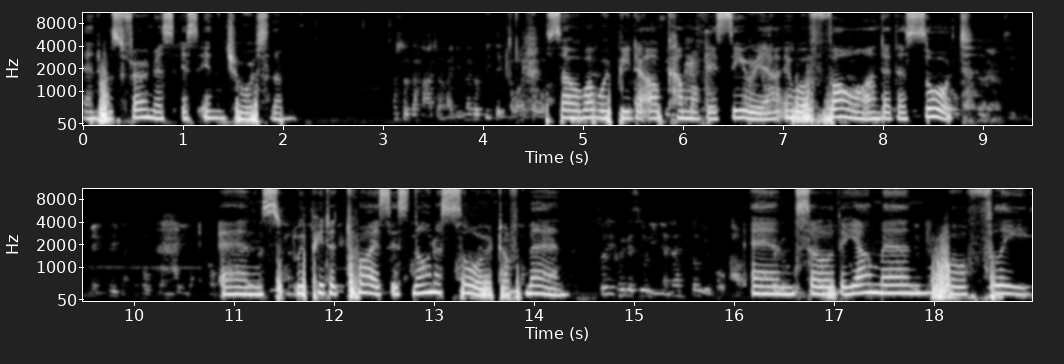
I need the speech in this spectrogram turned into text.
and whose furnace is in Jerusalem. So, what would be the outcome of Assyria? It will fall under the sword. And repeated twice, is not a sword of man. And so the young man will flee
